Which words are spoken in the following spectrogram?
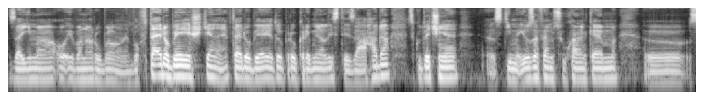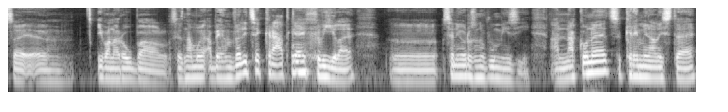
zajímá o Ivana Rubela, nebo v té době ještě ne, v té době je to pro kriminalisty záhada. Skutečně eh, s tím Josefem Suchánkem eh, se Ivana Roubal seznamuje a během velice krátké mm. chvíle senior znovu mizí. A nakonec kriminalisté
